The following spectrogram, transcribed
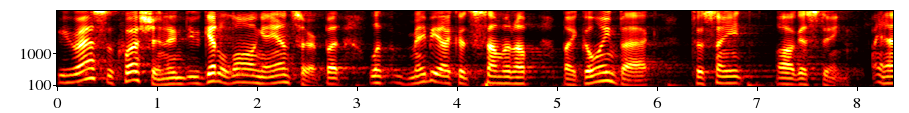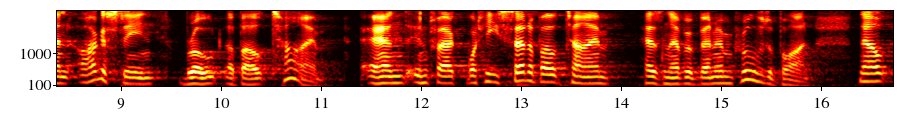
You ask the question and you get a long answer, but look, maybe I could sum it up by going back to St. Augustine. And Augustine wrote about time. And in fact, what he said about time has never been improved upon. Now,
